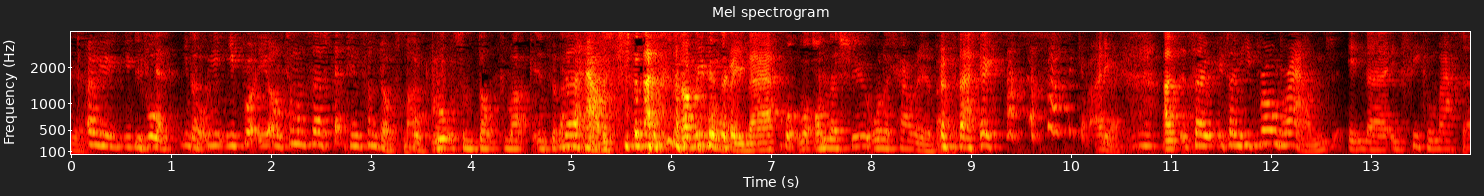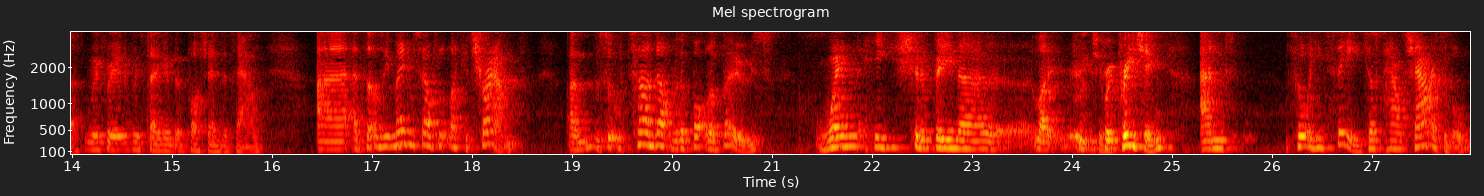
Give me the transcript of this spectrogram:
Yeah. Oh, you, you, You've you've, brought- stepped, you've, brought, you've brought, oh, someone's uh, stepped in some dog's Or muck. brought some dog muck into the, The house. That's how we've all been there. What, what, on their shoe or on a carrier bag? anyway, um, so so he'd rolled around in uh, in fecal matter if we're, if we're staying at the posh end of town, uh, and so obviously made himself look like a tramp, and sort of turned up with a bottle of booze when he should have been uh, like Preaching. pre- preaching, and thought he'd see just how charitable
